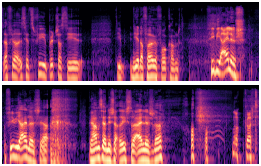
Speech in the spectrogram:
Dafür ist jetzt Phoebe Bridgers, die, die in jeder Folge vorkommt. Phoebe Eilish. Phoebe Eilish, ja. Wir haben es ja nicht, nicht so eilig, ne? Oh Gott.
